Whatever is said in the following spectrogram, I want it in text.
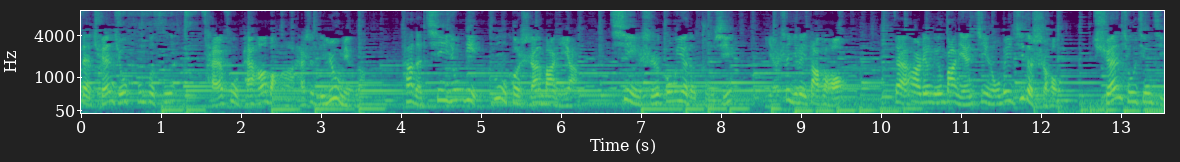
在全球福布斯财富排行榜啊还是第六名呢。他的亲兄弟穆克什安巴尼啊，信实工业的主席，也是一位大富豪。在二零零八年金融危机的时候，全球经济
